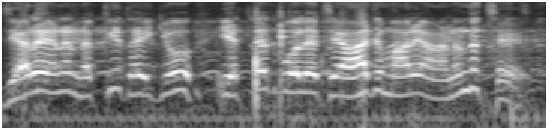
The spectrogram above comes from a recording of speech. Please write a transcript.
જ્યારે એને નક્કી થઈ ગયું, એટલે જ બોલે છે, આજ મારે આનંદ છે.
